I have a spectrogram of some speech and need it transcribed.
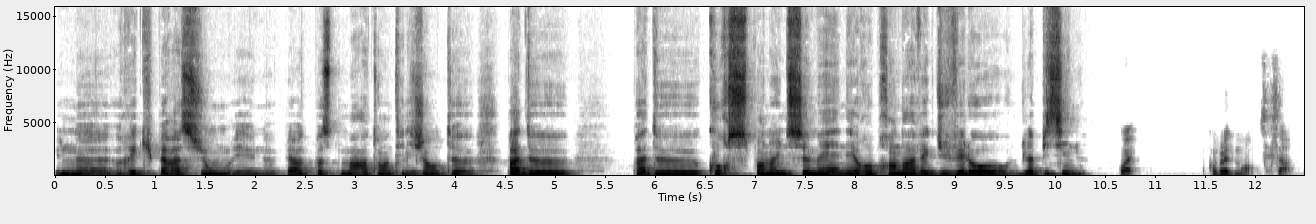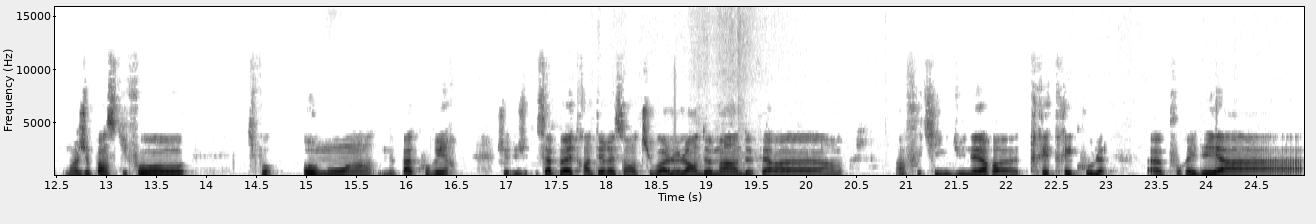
une récupération et une période post-marathon intelligente euh, Pas de pas de course pendant une semaine et reprendre avec du vélo, de la piscine? Ouais, complètement, c'est ça. Moi, je pense qu'il faut qu'il faut au moins ne pas courir. ça peut être intéressant, tu vois, le lendemain de faire euh, un, footing d'une heure euh, très très cool pour aider à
